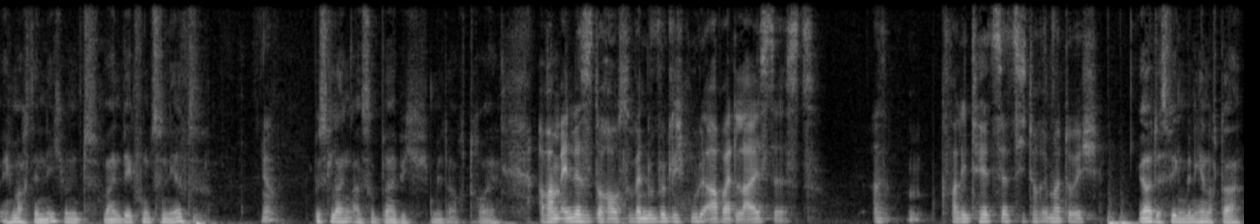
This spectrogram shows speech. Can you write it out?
Ich mache den nicht und mein Weg funktioniert. Ja. Bislang, also bleibe ich mir da auch treu. Aber am Ende ist es doch auch so, wenn du wirklich gute Arbeit leistest. Also Qualität setzt sich doch immer durch. Ja, deswegen bin ich ja noch da.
